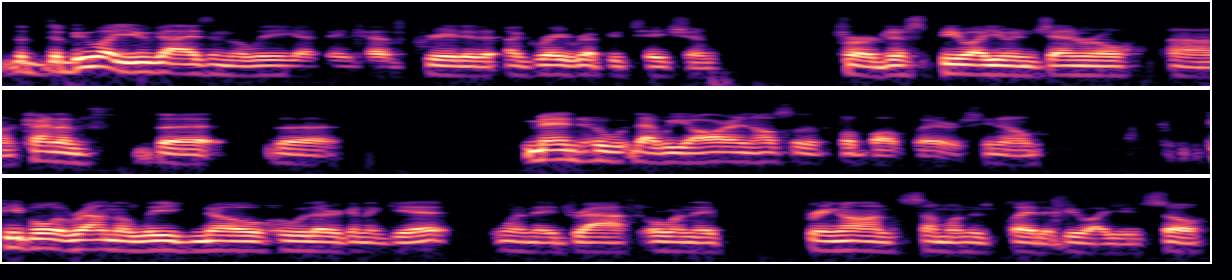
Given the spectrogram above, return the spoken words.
the, the BYU guys in the league, I think, have created a great reputation for just BYU in general, uh, kind of the the men who that we are, and also the football players. You know, people around the league know who they're going to get when they draft or when they bring on someone who's played at BYU. So,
